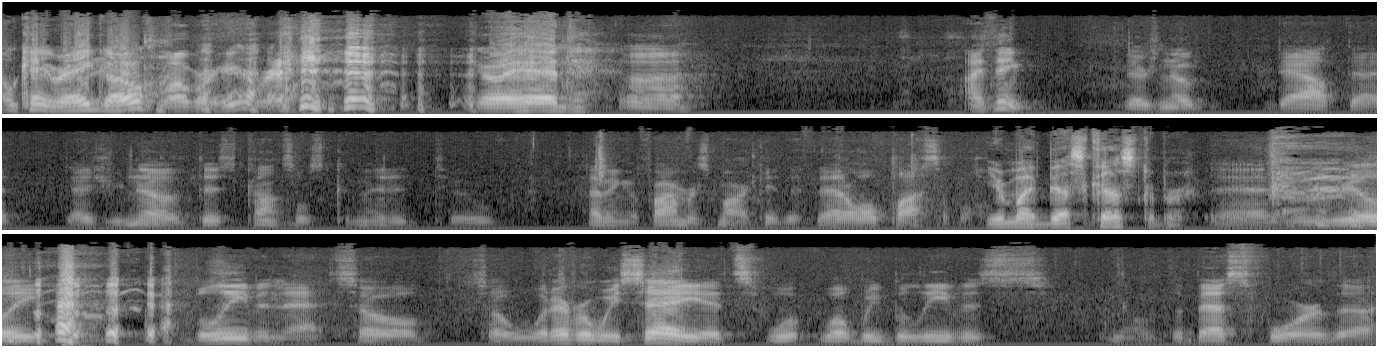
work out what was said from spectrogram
Okay, Ray, go. While we're here, Ray. Go ahead. I think there's no doubt that, as you know, this council's committed to having a farmer's market if at all possible. You're my best customer. And we really believe in that. So, so whatever we say, it's wh- what we believe is, you know, the best for the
